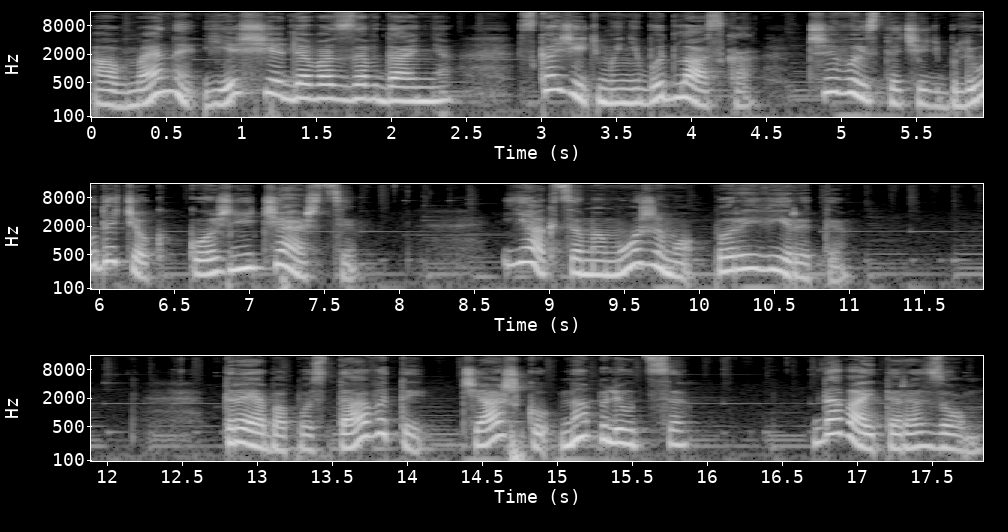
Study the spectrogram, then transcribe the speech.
А в мене є ще для вас завдання. Скажіть мені, будь ласка, чи вистачить блюдечок кожній чашці? Як це ми можемо перевірити? Треба поставити чашку на блюдце. Давайте разом.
